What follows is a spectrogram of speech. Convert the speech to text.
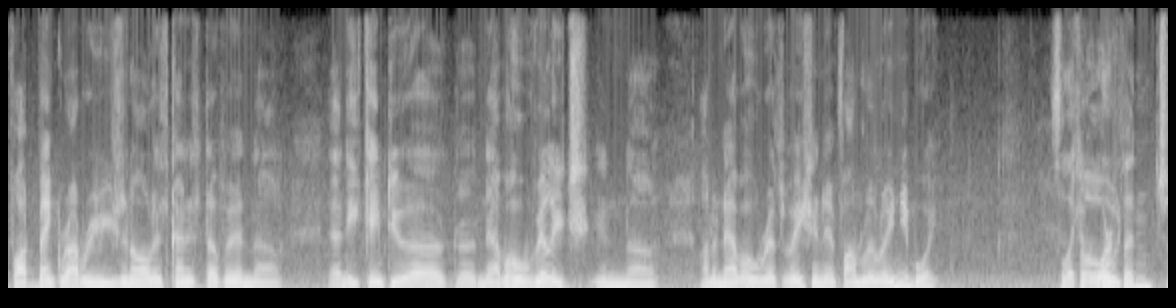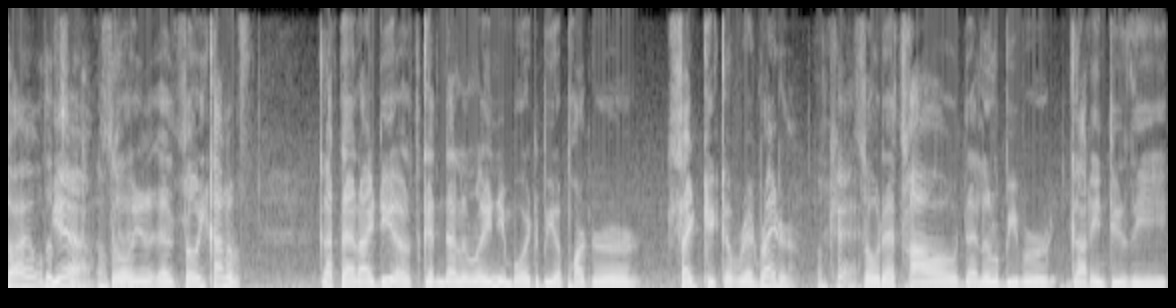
fought bank robberies and all this kind of stuff. And uh, and he came to uh, the Navajo village in uh, on a Navajo reservation and found a little Indian boy. So, like an orphan child? of Yeah. some- So okay. uh, so he kind of got that idea of getting that little Indian boy to be a partner sidekick of Red Ryder. okay. So that's how that little beaver got into the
